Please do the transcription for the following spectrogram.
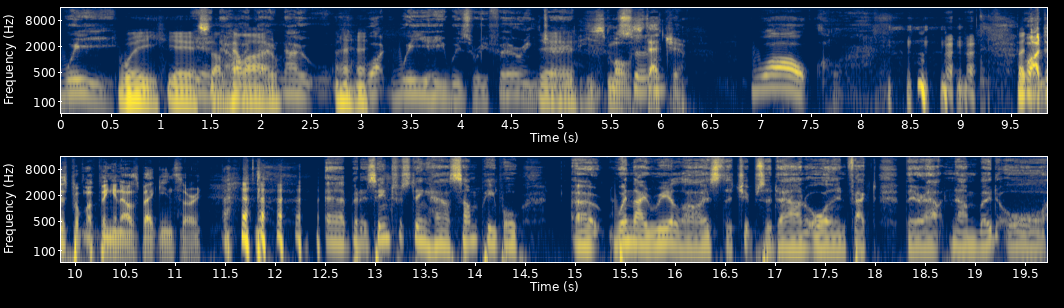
we We, yes, yeah, oh, no, hello. I don't know what we he was referring Yeah. to. His small So- stature. Whoa. But well, I just put my fingernails back in. Sorry. Uh, but it's interesting how some people uh, when they realise the chips are down, or in fact they're outnumbered, or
